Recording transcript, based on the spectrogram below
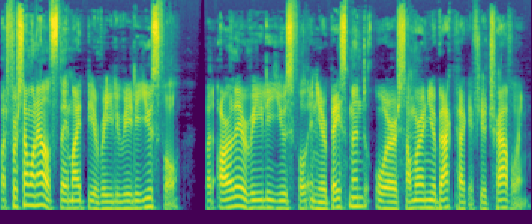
But for someone else, they might be really, really useful. But are they really useful in your basement or somewhere in your backpack if you're traveling?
